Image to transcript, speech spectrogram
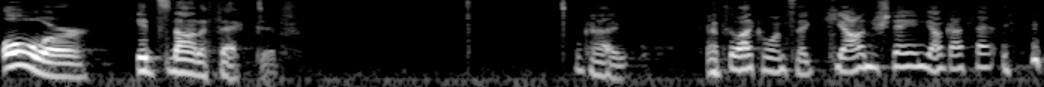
or it's not effective. Okay. I feel like I want to say, y'all understand? Y'all got that?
